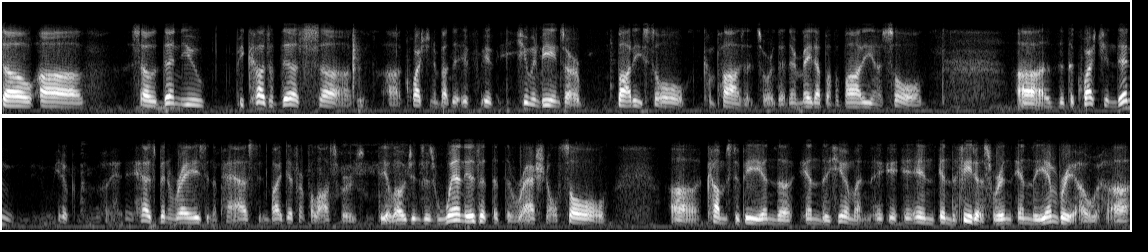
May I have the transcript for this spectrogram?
So, uh, so then you because of this uh, uh, question about the, if, if human beings are body soul composites or that they're made up of a body and a soul, uh, the, the question then you know has been raised in the past and by different philosophers and theologians is when is it that the rational soul uh, comes to be in the in the human in in the fetus or in in the embryo?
